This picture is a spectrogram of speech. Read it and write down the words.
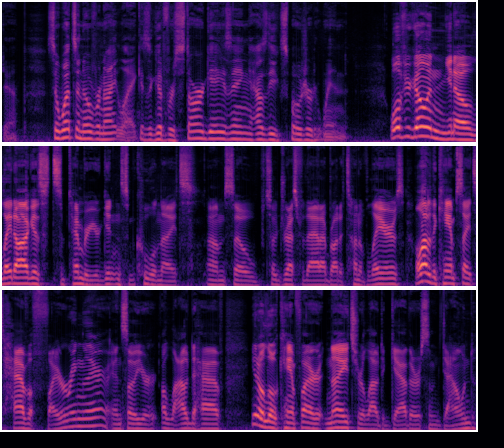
Yeah. So what's an overnight like? Is it good for stargazing? How's the exposure to wind? Well, if you're going, you know, late August, September, you're getting some cool nights. Um, so, so dress for that. I brought a ton of layers. A lot of the campsites have a fire ring there, and so you're allowed to have, you know, a little campfire at night. You're allowed to gather some downed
